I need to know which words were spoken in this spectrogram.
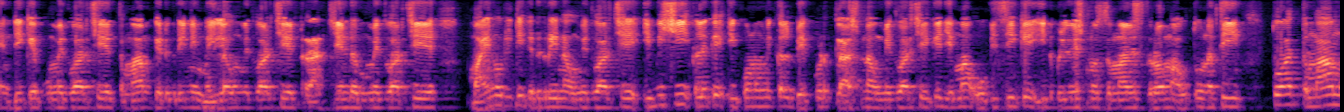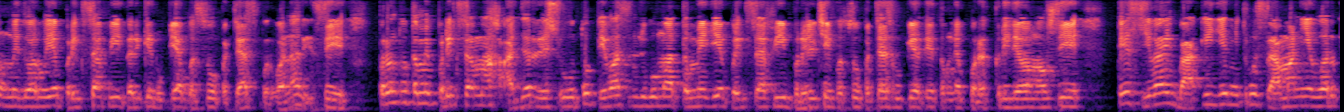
હેન્ડીકેપ ઉમેદવાર છે, તમામ કેટેગરીની મહિલા ઉમેદવાર છે ટ્રાન્સજેન્ડર ઉમેદવાર છે માઇનોરિટી કેટેગરીના ઉમેદવાર છે. એબીસી એટલે કે ઇકોનોમિકલ બેકવર્ડ ક્લાસના ઉમેદવાર છે કે જેમાં ઓબીસી કે ઈડબ્લ્યુએસ નો સમાવેશ કરવામાં આવતો નથી. તો આ તમામ ઉમેદવારોએ પરીક્ષા ફી તરીકે રૂપિયા બસો પચાસ ભરવાના રહેશે. પરંતુ તમે પરીક્ષામાં હાજર રહેશો તો તેવા સંજોગોમાં તમે જે પરીક્ષા ફી ભરેલ છે બસો પચાસ રૂપિયા તે તમને પરત કરી દેવામાં આવશે. તે સિવાય બાકી જે મિત્રો સામાન્ય વર્ગ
